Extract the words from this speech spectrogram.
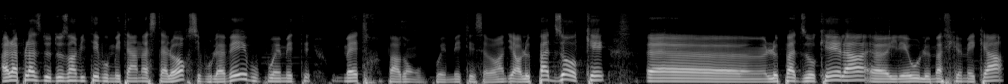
à la place de deux invités, vous mettez un Astalor si vous l'avez. Vous pouvez mettre, pardon, vous pouvez mettre, ça veut rien dire, le Pazzo, euh, le Pazzo, là, euh, il est où le Mafieux Mecha?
